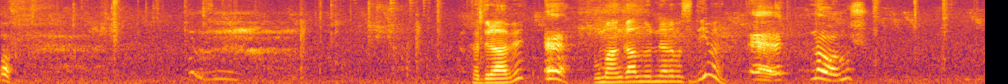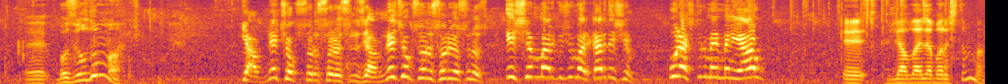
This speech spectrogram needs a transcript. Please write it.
Of. Kadir abi. Bu mangal Nuri'nin arabası değil mi? Evet ne olmuş? Ee, bozuldun mu? Ya ne çok soru soruyorsunuz ya. Ne çok soru soruyorsunuz. İşim var gücüm var kardeşim. Uğraştırmayın beni ya. Ee, Hülya ablayla barıştın mı?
